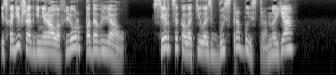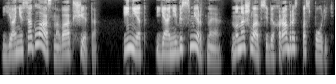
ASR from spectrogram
Исходивший от генерала флер подавлял. Сердце колотилось быстро-быстро, но я... Я не согласна вообще-то. И нет, я не бессмертная, но нашла в себе храбрость поспорить.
